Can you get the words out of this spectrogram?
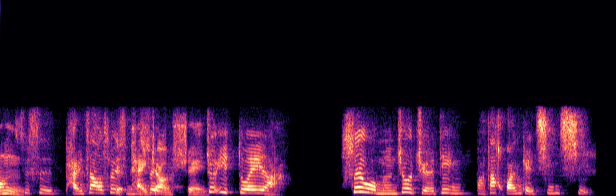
嗯，就是牌照税什么税，牌照税就一堆啦，嗯，所以我们就决定把它还给亲戚，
